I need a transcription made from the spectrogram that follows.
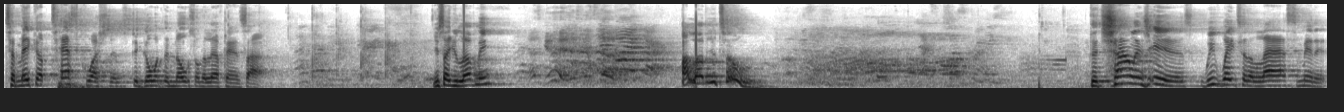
to make up test questions to go with the notes on the left-hand side. You say you love me? That's good. That's good I love you too. The challenge is we wait to the last minute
